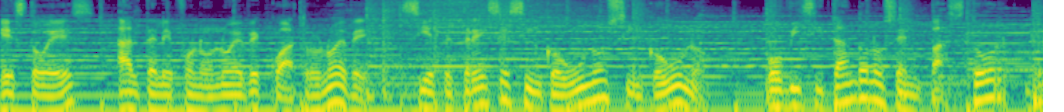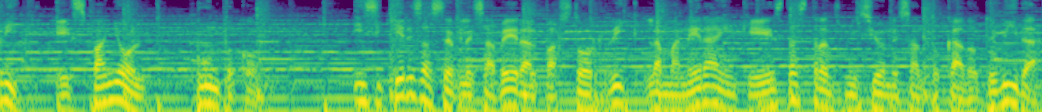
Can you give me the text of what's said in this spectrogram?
Esto es al teléfono 949-713-5151 o visitándonos en pastorricespañol.com. Y si quieres hacerle saber al pastor Rick la manera en que estas transmisiones han tocado tu vida,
